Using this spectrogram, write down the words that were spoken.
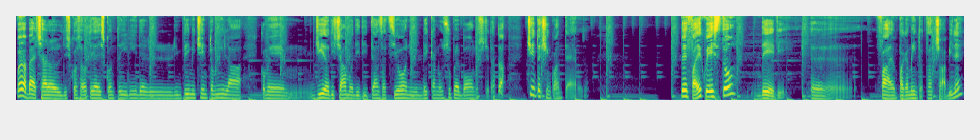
Poi vabbè c'era il discorso della lotteria dei scontrini dei primi 100.000 come mm, giro diciamo di, di, transazioni beccano un super bonus eccetera però 150 euro per fare questo devi eh, fare un pagamento tracciabile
